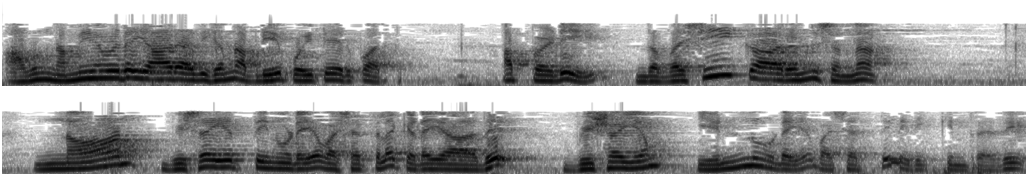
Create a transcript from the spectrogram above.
அவங்க நம்மைய விட யாரு அதிகம்னு அப்படியே போயிட்டே இருப்பார்கள். அப்படி இந்த வசீகாரம்னு சொன்னா நான் விஷயத்தினுடைய வசத்துல கிடையாது விஷயம் என்னுடைய வசத்தில் இருக்கின்றது.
